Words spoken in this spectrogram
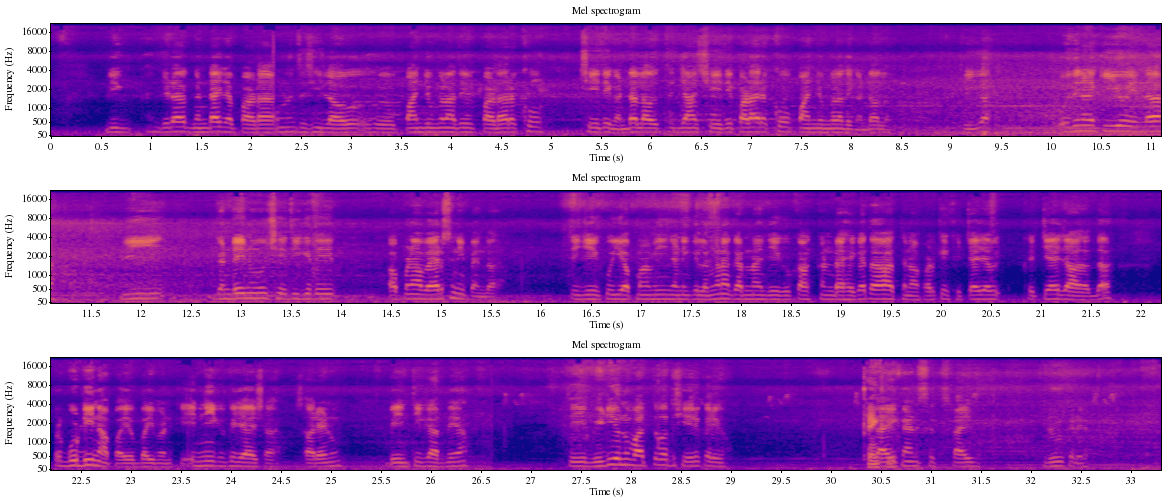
ਵੀ ਜਿਹੜਾ ਗੰਡਾ ਜਾਂ ਪਾੜਾ, ਉਹਨੂੰ ਤੁਸੀਂ ਲਾਓ ਪੰਜ ਉਂਗਲਾਂ ਤੇ ਪਾੜਾ ਰੱਖੋ 6 ਤੇ ਗੰਡਾ ਲਾਓ ਤੇ ਜਾਂ 6 ਤੇ ਪਾੜਾ ਰੱਖੋ, ਪੰਜ ਉਂਗਲਾਂ ਤੇ ਗੰਡਾ ਲਾਓ। ਠੀਕ ਆ? ਉਹਦੇ ਨਾਲ ਕੀ ਹੋ ਜਾਂਦਾ ਵੀ ਗੰਡੇ ਨੂੰ ਛੇਤੀ ਕਿਤੇ ਆਪਣਾ ਵਾਇਰਸ ਨਹੀਂ ਪੈਂਦਾ। ਤੇ ਜੇ ਕੋਈ ਆਪਾਂ ਵੀ ਯਾਨੀ ਕਿ ਲੰਘਣਾ ਕਰਨਾ, ਜੇ ਕੋਈ ਕੱਖ ਕੰਡਾ ਹੈਗਾ ਤਾਂ ਹੱਥ ਨਾਲ ਫੜ ਕੇ ਖਿੱਚਿਆ ਜਾ ਖਿੱਚਿਆ ਜਾ ਸਕਦਾ, ਪਰ ਗੁੱਡੀ ਨਾ ਪਾਇਓ ਬਾਈ ਬਣ ਕੇ। ਇੰਨੀ ਕੁ ਗੁਜਾਇਸ਼ ਆ ਸਾਰਿਆਂ ਨੂੰ। ਬੇਨਤੀ ਕਰਦੇ ਆ। ਤੇ ਵੀਡੀਓ ਨੂੰ ਵੱਧ ਤੋਂ ਵੱਧ ਸ਼ੇਅਰ ਕਰਿਓ। Thank you like and subscribe ਜ਼ਰੂਰ ਕਰਿਓ।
